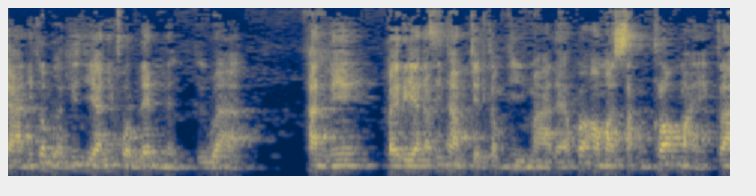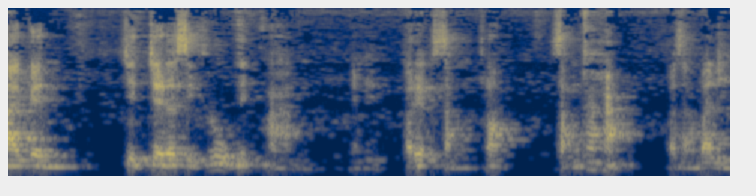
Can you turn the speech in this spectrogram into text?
จารย์นี่ก็เหมือนวิทยานิพนธ์เล่มหนึ่งคือว่า ท่านนี้ไปเรียนอภิธรรมเจ็ดคำพีมาแล้วก็เอามาสังเคราะห์ใหม่กลายเป็นจิตเจตสิกรูปนิพพานอย่างนี้เขาเรียกสังเคราะห์สังคหะภาษาบาลี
